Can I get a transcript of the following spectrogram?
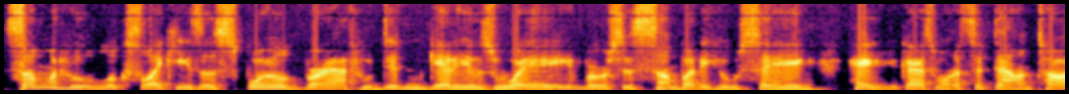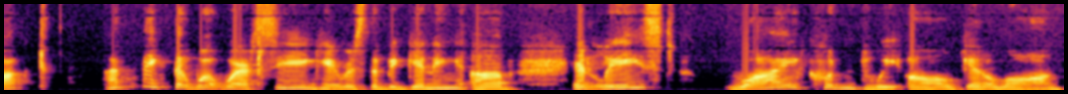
someone who looks like he's a spoiled brat who didn't get his way versus somebody who's saying, hey, you guys want to sit down and talk? I think that what we're seeing here is the beginning of at least why couldn't we all get along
